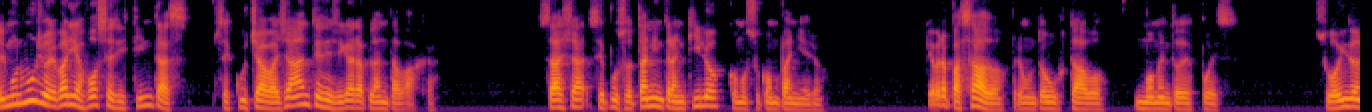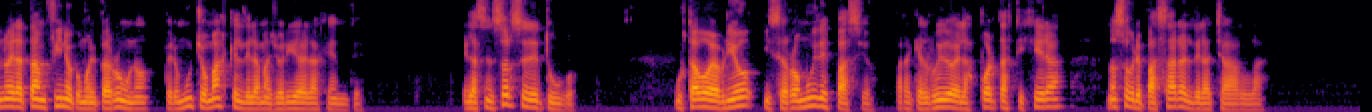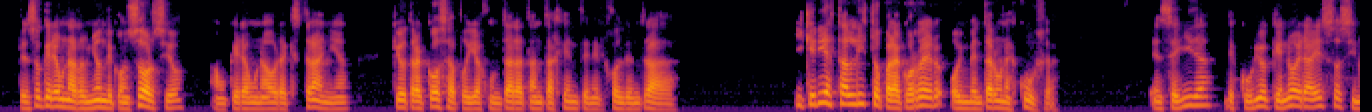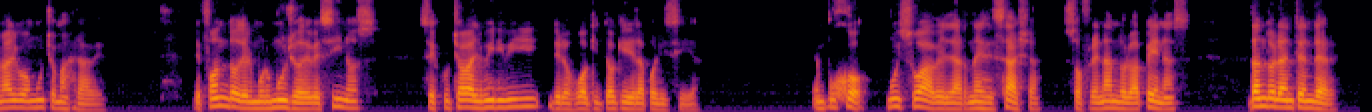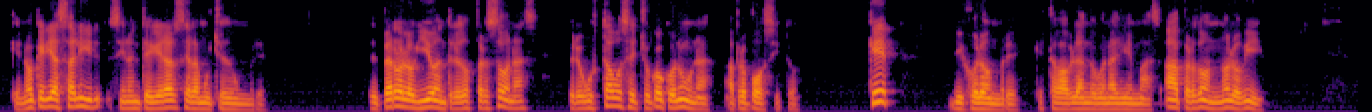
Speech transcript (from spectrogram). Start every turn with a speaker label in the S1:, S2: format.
S1: El murmullo de varias voces distintas se escuchaba ya antes de llegar a planta baja. Saya se puso tan intranquilo como su compañero. ¿Qué habrá pasado? preguntó Gustavo un momento después. Su oído no era tan fino como el perruno, pero mucho más que el de la mayoría de la gente. El ascensor se detuvo. Gustavo abrió y cerró muy despacio, para que el ruido de las puertas tijera no sobrepasara el de la charla. Pensó que era una reunión de consorcio, aunque era una hora extraña, ¿qué otra cosa podía juntar a tanta gente en el hall de entrada? Y quería estar listo para correr o inventar una excusa. Enseguida descubrió que no era eso, sino algo mucho más grave. De fondo del murmullo de vecinos se escuchaba el biribiri de los walkie-talkie de la policía. Empujó muy suave el arnés de saya, sofrenándolo apenas, dándole a entender que no quería salir sino integrarse a la muchedumbre. El perro lo guió entre dos personas, pero Gustavo se chocó con una, a propósito. ¿Qué? dijo el hombre, que estaba hablando con alguien más. Ah, perdón, no lo vi.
